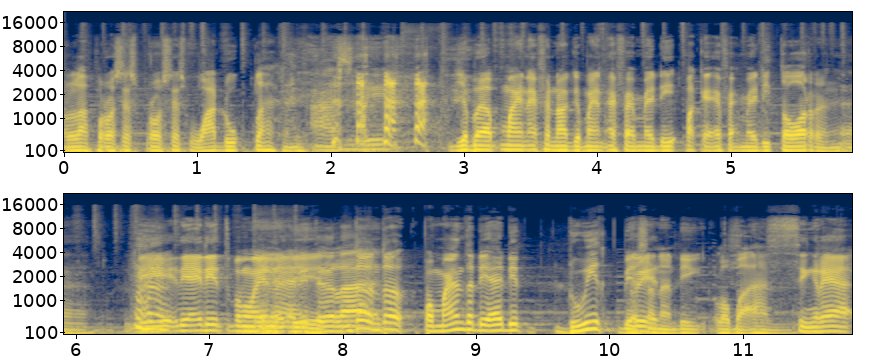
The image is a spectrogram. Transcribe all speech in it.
lah proses-proses waduk lah. Asli. Bab main FM lagi main FM edit pakai FM editor. di, di edit pemainnya. Gitu lah. Itu untuk pemain tadi edit duit biasanya di lobaan. Sing rea.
